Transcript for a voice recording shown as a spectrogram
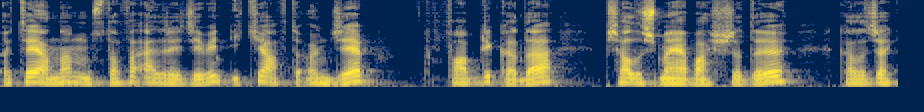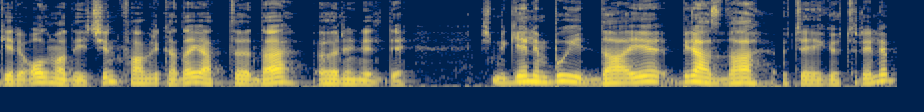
Öte yandan Mustafa El Recep'in iki hafta önce fabrikada çalışmaya başladığı kalacak yeri olmadığı için fabrikada yattığı da öğrenildi. Şimdi gelin bu iddiayı biraz daha öteye götürelim.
